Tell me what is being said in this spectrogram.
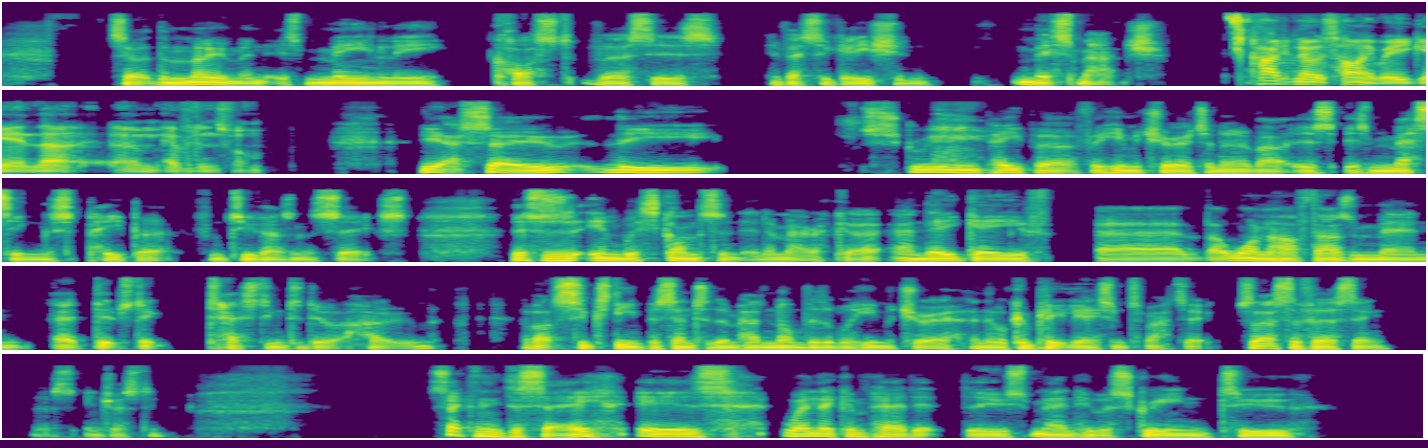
So at the moment, it's mainly cost versus investigation mismatch. How do you know it's high? Where are you getting that um, evidence from? Yeah, so the screening paper for hematuria to know about is is Messing's paper from 2006. This was in Wisconsin in America, and they gave uh, about one and a half thousand men at dipstick testing to do at home. About 16% of them had non-visible hematuria, and they were completely asymptomatic. So that's the first thing that's interesting. Second thing to say is when they compared it, those men who were screened to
